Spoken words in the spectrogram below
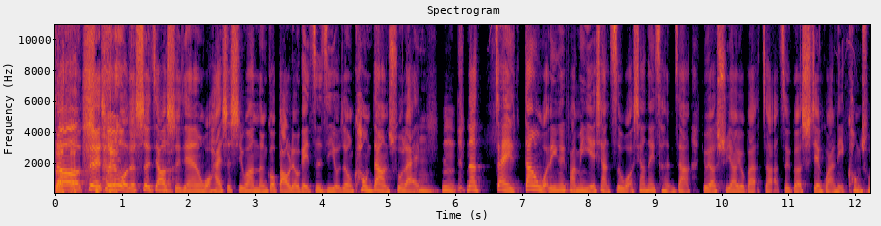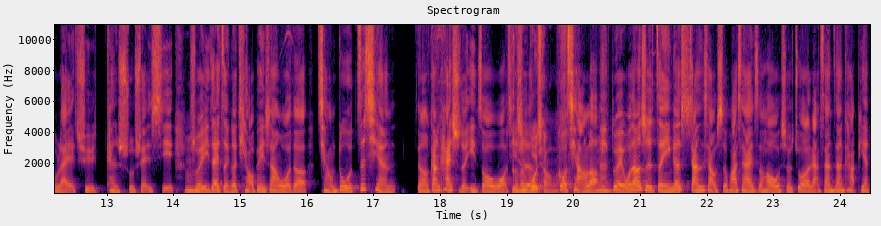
然后对，所以我的社交时间，我还是希望能够保留给自己有这种空档出来。嗯嗯，那在当然我另一方面也想自我向内成长，又要需要有把这这个时间管理空出来去看书学习，所以在整个调配上，我的强度之前。嗯，刚开始的一周，我其实过强了。过强了，对我当时整一个三个小时花下来之后，我是做了两三张卡片，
